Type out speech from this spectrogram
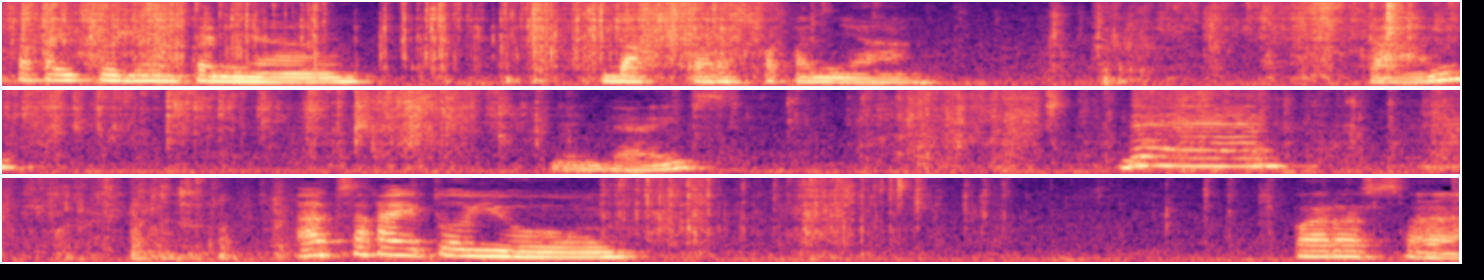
Saka ito yung kanyang lock para sa kanyang stand. Yan guys. Then, at saka ito yung para sa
